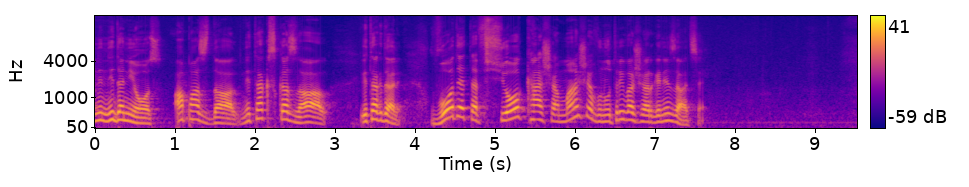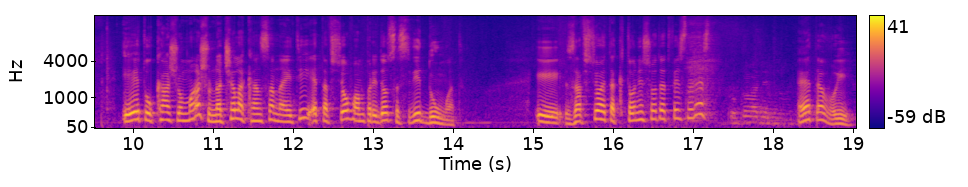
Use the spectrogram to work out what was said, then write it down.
не донес, опоздал, не так сказал и так далее. Вот это все каша-маша внутри вашей организации. И эту кашу-машу, начало конца найти, это все вам придется свет думать. И за все это кто несет ответственность? Это вы.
